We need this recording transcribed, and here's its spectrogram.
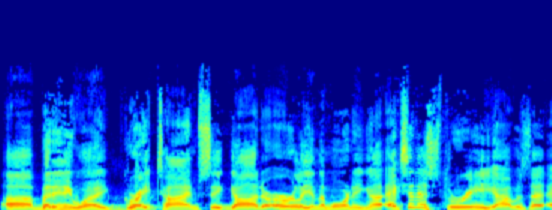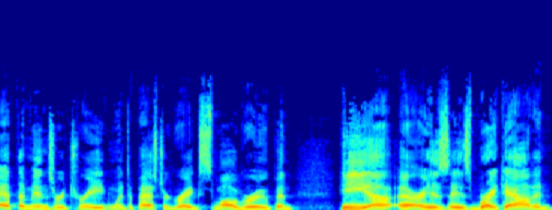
Uh, but anyway, great time, seek God early in the morning. Uh, Exodus 3, I was at the men's retreat, and went to Pastor Greg's small group, and he, uh, or his, his breakout, and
